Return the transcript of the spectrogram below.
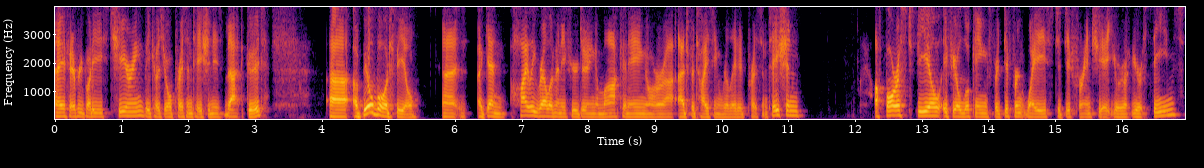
if everybody's cheering because your presentation is that good. Uh, a billboard feel, uh, again, highly relevant if you're doing a marketing or uh, advertising related presentation a forest feel if you're looking for different ways to differentiate your, your themes.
